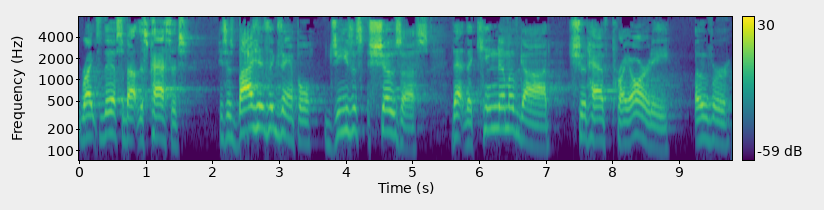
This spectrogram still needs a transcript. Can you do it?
writes this about this passage. He says, by his example, Jesus shows us that the kingdom of God should have priority over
